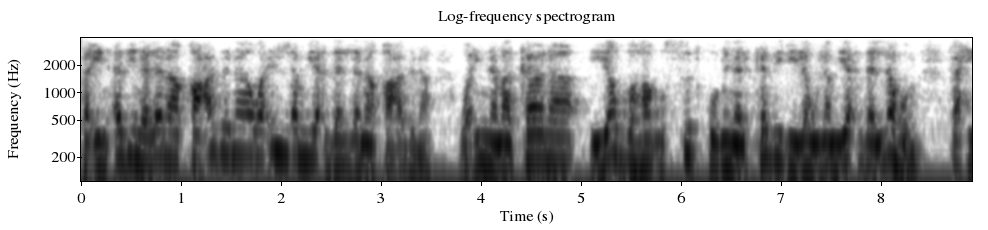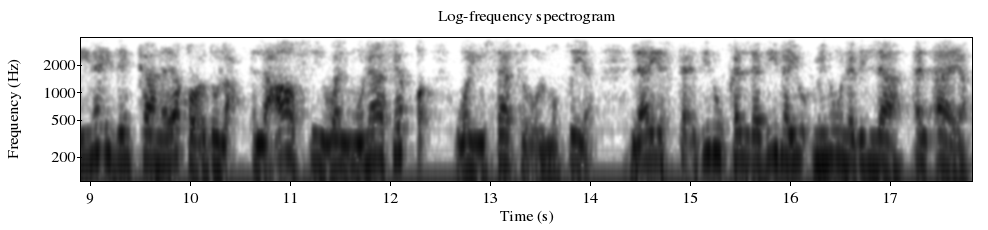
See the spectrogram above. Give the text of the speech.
فإن أذن لنا قعدنا وإن لم يأذن لنا قعدنا. وإنما كان يظهر الصدق من الكذب لو لم يأذن لهم فحينئذ كان يقعد العاصي والمنافق ويسافر المطيع. لا يستأذنك الذين يؤمنون بالله الآية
